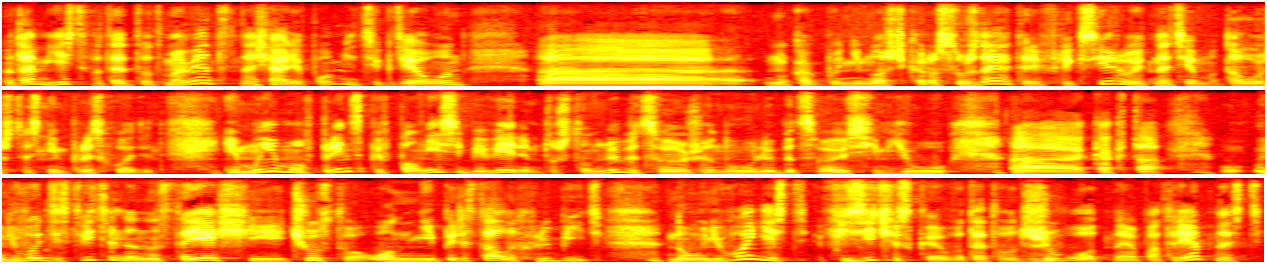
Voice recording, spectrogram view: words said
но там есть вот этот вот момент в начале, помните, где он, э, ну, как бы немножечко рассуждает, рефлексирует на тему того, что с ним происходит. И мы ему, в принципе, вполне себе верим, то, что он любит свою жену, любит свою семью, э, как-то у, него действительно настоящие чувства, он не перестал их любить, но у него есть физическая вот эта вот животная потребность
